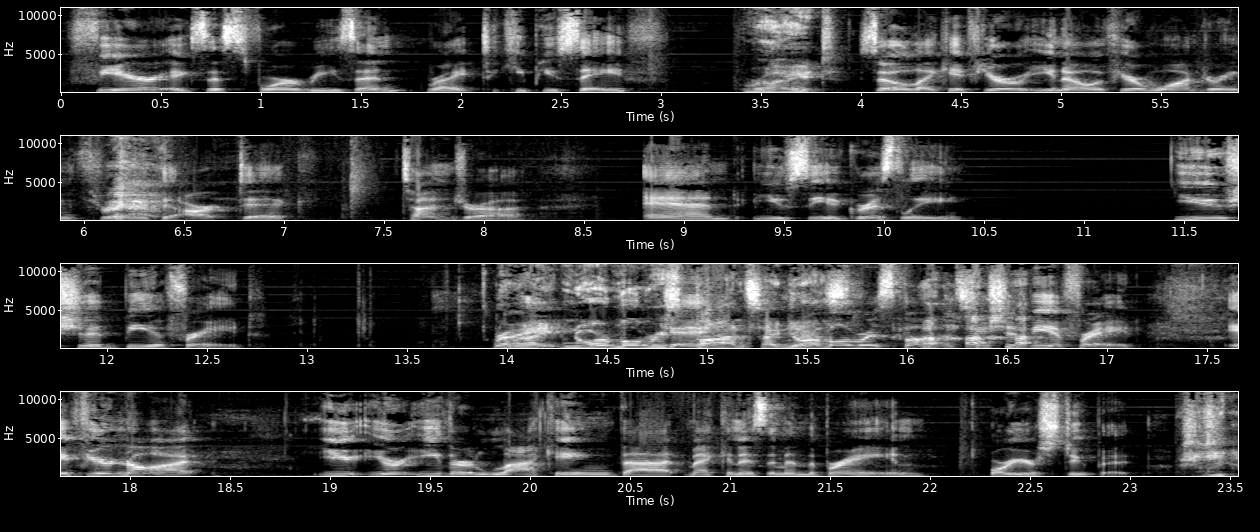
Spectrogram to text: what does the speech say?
fear exists for a reason, right? To keep you safe. Right. So like if you're, you know, if you're wandering through the Arctic tundra and you see a grizzly, you should be afraid. Right. right. Normal response, okay. I guess. Normal response. You should be afraid. If you're not, you, you're either lacking that mechanism in the brain or you're stupid. you know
